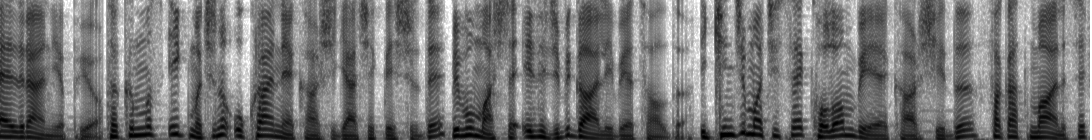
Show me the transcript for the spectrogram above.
Elren yapıyor. Takımımız ilk maçını Ukrayna'ya karşı gerçekleştirdi ve bu maçta ezici bir galibiyet aldı. İkinci maç ise Kolombiya'ya karşıydı fakat maalesef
